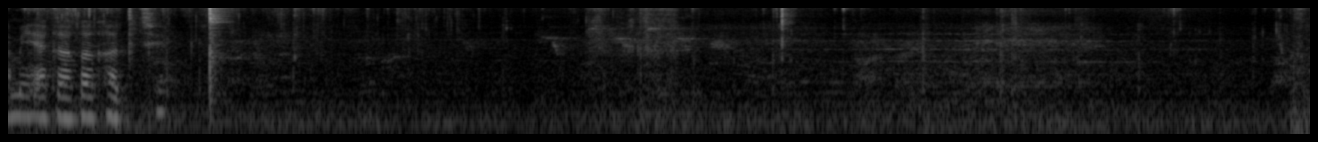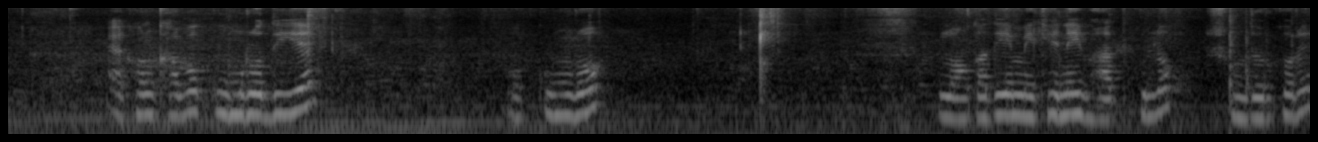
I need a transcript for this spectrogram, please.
আমি একা একা খাচ্ছি। এখন খাব কুমড়ো দিয়ে। ও কুমড়ো। লঙ্কা দিয়ে মেখে নেই ভাতগুলো সুন্দর করে।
